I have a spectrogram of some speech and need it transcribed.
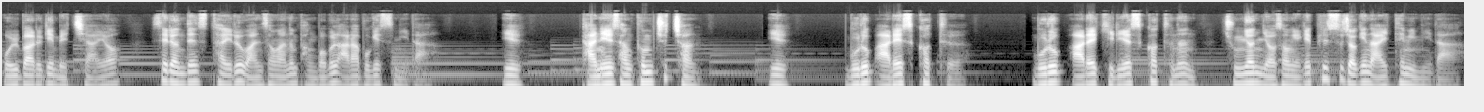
올바르게 매치하여 세련된 스타일을 완성하는 방법을 알아보겠습니다. 1. 단일 상품 추천 1. 무릎 아래 스커트 무릎 아래 길이의 스커트는 중년 여성에게 필수적인 아이템입니다.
